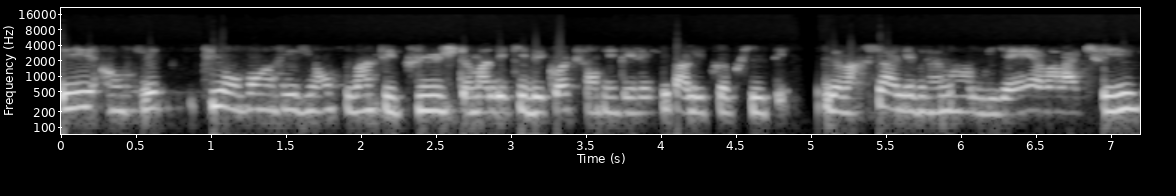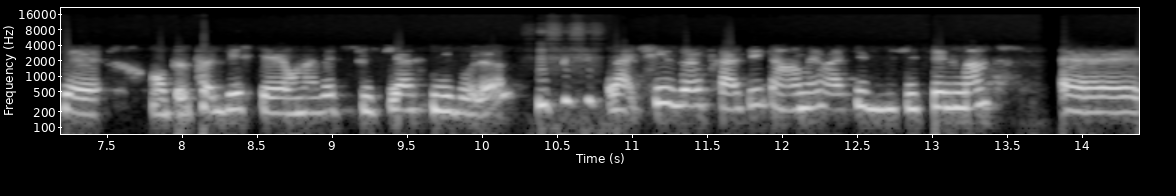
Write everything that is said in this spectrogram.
Et ensuite, plus on va en région, souvent c'est plus justement des Québécois qui sont intéressés par les propriétés. Le marché allait vraiment bien avant la crise. Euh, on peut pas dire qu'on avait de soucis à ce niveau-là. la crise a frappé quand même assez difficilement euh,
